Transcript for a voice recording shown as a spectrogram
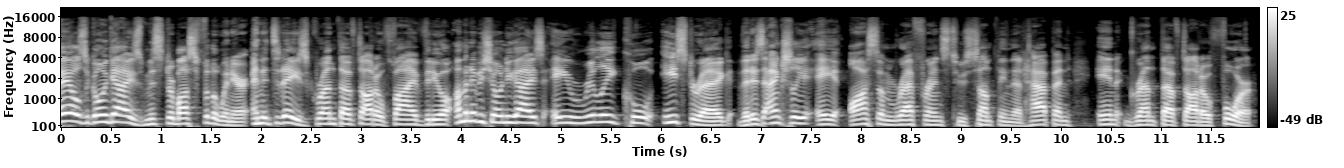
Hey, how's it going guys? Mr. Boss for the win here, and in today's Grand Theft Auto 5 video, I'm going to be showing you guys a really cool Easter egg that is actually a awesome reference to something that happened in Grand Theft Auto 4.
